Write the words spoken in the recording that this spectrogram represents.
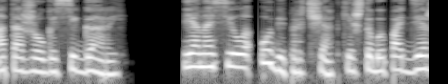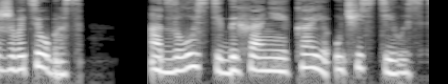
от ожога сигарой. Я носила обе перчатки, чтобы поддерживать образ. От злости дыхание Кая участилось,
